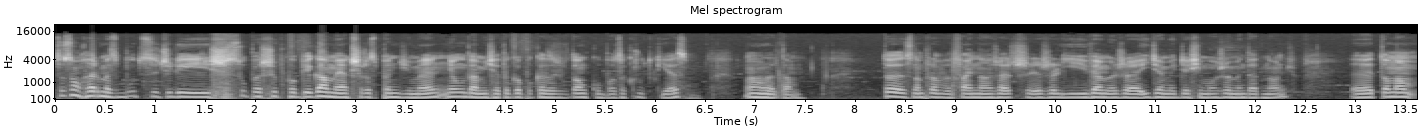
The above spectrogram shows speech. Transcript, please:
to są Hermes Bootsy, czyli super szybko biegamy jak się rozpędzimy. Nie uda mi się tego pokazać w domku, bo za krótki jest. No ale tam. To jest naprawdę fajna rzecz, jeżeli wiemy, że idziemy gdzieś i możemy dednąć. Y, To nam,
